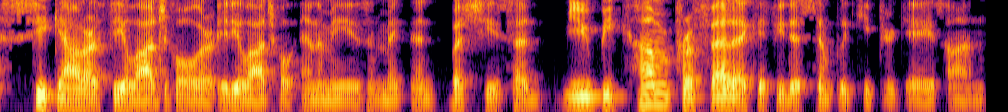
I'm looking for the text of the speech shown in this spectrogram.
seek out our theological or ideological enemies and make them but she said you become prophetic if you just simply keep your gaze on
